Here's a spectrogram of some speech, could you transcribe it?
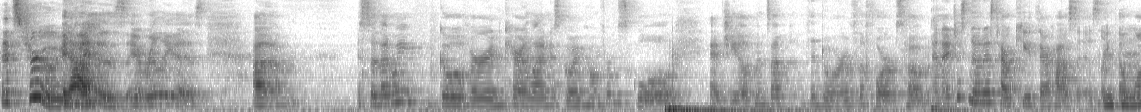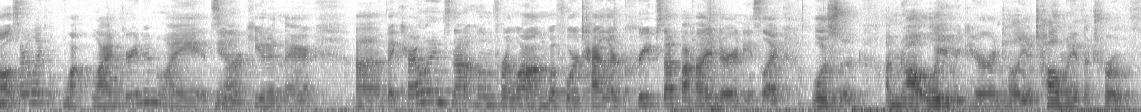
it's true, yeah. It is. It really is. Um, so then we go over, and Caroline is going home from school, and she opens up the door of the Forbes home. And I just noticed how cute their house is. Like the Mhm. walls are like lime green and white. It's super cute in there. Um, but Caroline's not home for long before Tyler creeps up behind her and he's like, Listen, I'm not leaving here until you tell me the truth.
